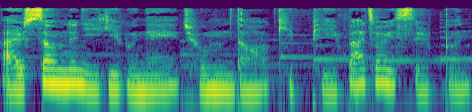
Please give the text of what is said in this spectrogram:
알 수 없는 이 기분에 좀 더 깊이 빠져 있을 뿐.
